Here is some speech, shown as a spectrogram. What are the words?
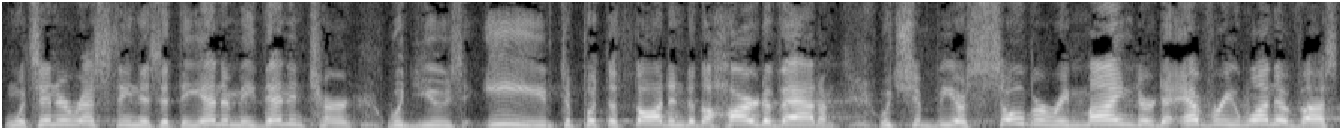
What's interesting is that the enemy then in turn would use Eve to put the thought into the heart of Adam, which should be a sober reminder to every one of us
